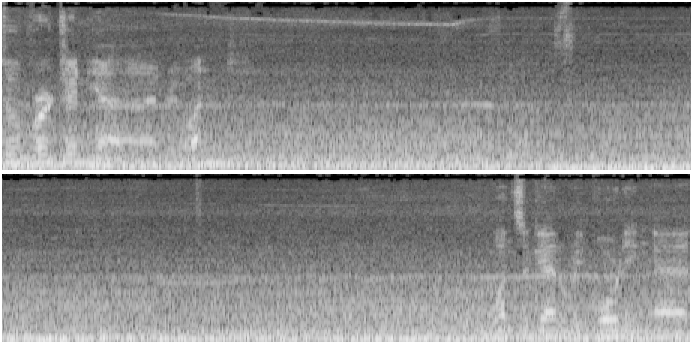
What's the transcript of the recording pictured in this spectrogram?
to Virginia, everyone. Once again, recording at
